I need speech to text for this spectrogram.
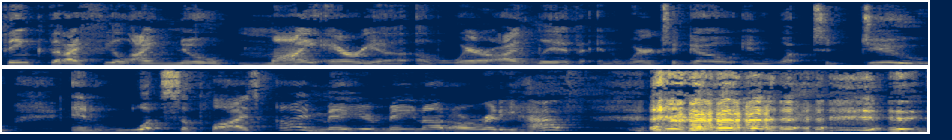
think that I feel I know my area of where I live and where to go and what to do and what supplies I may or may not already have to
